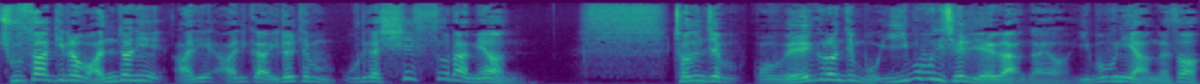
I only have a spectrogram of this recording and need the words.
주사기를 완전히 아니 아니까 이럴테면 우리가 실수라면 저는 이제 어, 왜 그런지 뭐 이 부분이 제일 이해가 안 가요. 이 부분이 안 가서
